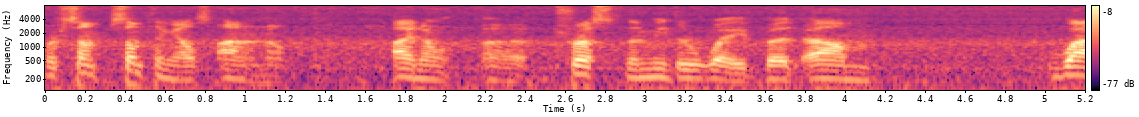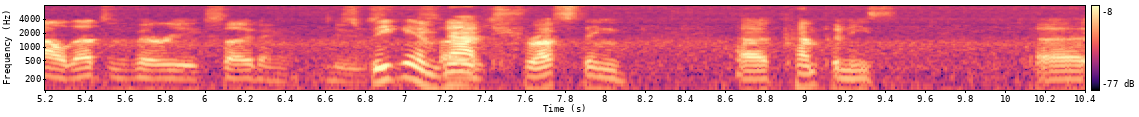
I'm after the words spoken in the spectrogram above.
or some something else. I don't know. I don't uh, trust them either way. But um, wow, that's very exciting news. Speaking of not trusting uh, companies, uh,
